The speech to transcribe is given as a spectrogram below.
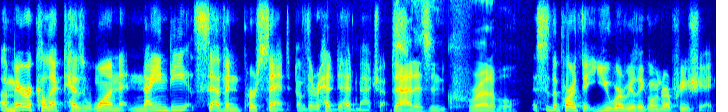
AmeriCollect has won 97% of their head to head matchups. That is incredible. This is the part that you are really going to appreciate.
